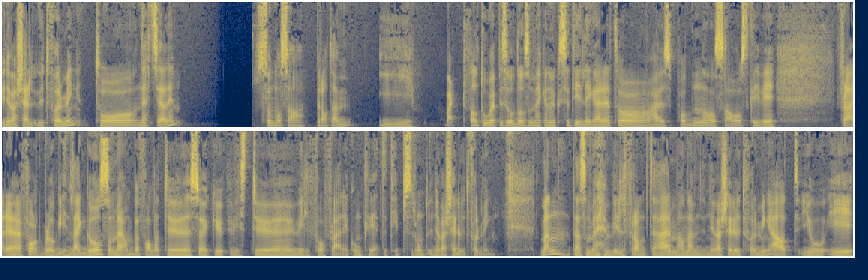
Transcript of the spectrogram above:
universell utforming av nettsida di, som også prata om i hvert fall to episoder som jeg kan huske tidligere av Hauspodden, og så har også skrevet flere fagblogginnlegg òg, som jeg anbefaler at du søker opp hvis du vil få flere konkrete tips rundt universell utforming. Men det som jeg vil fram til her med å nevne universell utforming, er at jo i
